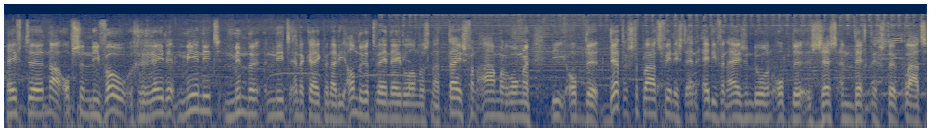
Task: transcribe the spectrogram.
Heeft uh, nou, op zijn niveau gereden. Meer niet, minder niet. En dan kijken we naar die andere twee Nederlanders. Naar Thijs van Amerongen die op de dertigste plaats finisht. En Eddy van IJzendoorn op de 36e plaats.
